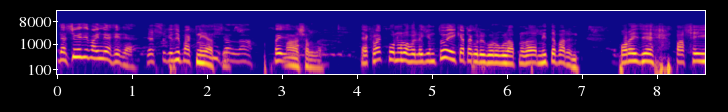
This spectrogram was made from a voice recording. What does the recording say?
দেড়শো কেজি পাই না সেটা দেড়শো কেজি পাক নিয়ে আসছে ইনশাল্লাহ হয়ে যাবে। মাশাল্লাহ। এক লাখ পনেরো হলে কিন্তু এই ক্যাটাগরির গরুগুলো আপনারা নিতে পারেন। পরে যে পাশেই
